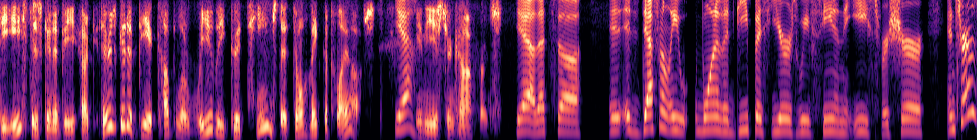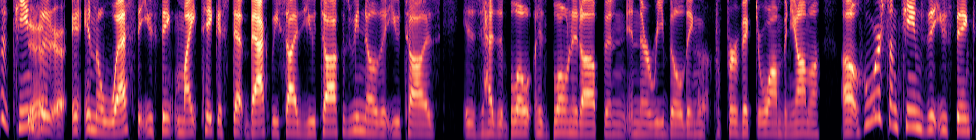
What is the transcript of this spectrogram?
The East is going to be. A, there's going to be a couple of really good teams that don't make the playoffs Yeah, in the Eastern Conference. yeah, that's uh, it, it's definitely one of the deepest years we've seen in the East for sure. In terms of teams Yeah. that are in the West that you think might take a step back besides Utah, because we know that Utah is is has it blow has blown it up and and they're rebuilding p- for Victor Wembanyama. Uh, who are some teams that you think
